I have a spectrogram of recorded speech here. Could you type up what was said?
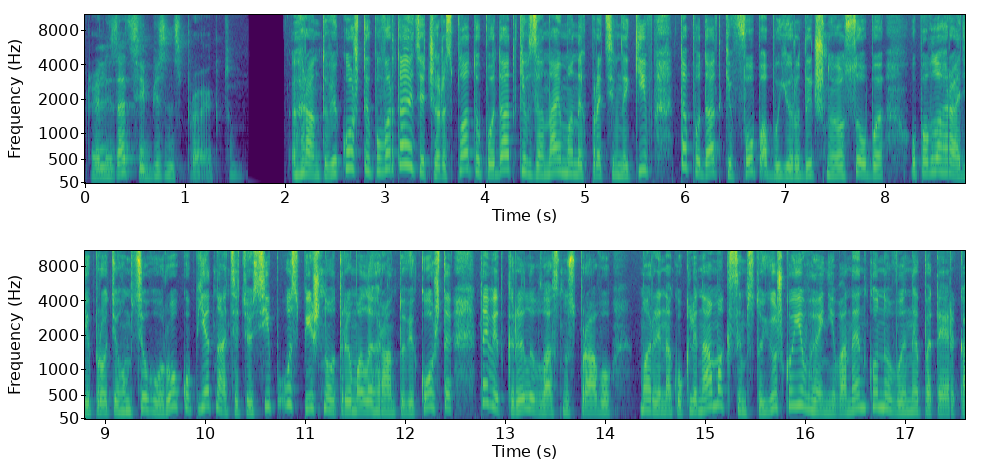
реалізації бізнес-проєкту. Грантові кошти повертаються через плату податків за найманих працівників та податків ФОП або юридичної особи. У Павлограді протягом цього року 15 осіб успішно отримали грантові кошти та відкрили власну справу. Марина Кукліна, Максим Стоюшко, Євгеній Ваненко. Новини ПТРК.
